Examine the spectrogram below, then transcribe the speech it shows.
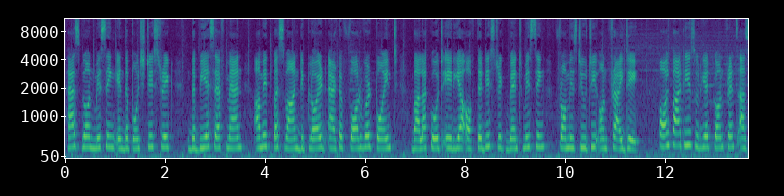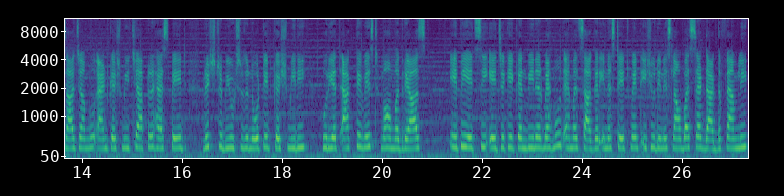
has gone missing in the Poonch district. The BSF man Amit Paswan, deployed at a forward point Balakot area of the district, went missing from his duty on Friday. All-party Hurriyat Conference Azad Jammu and Kashmir chapter has paid rich tributes to the noted Kashmiri Hurriyat activist Mohammad Riaz, APHC-AJK convener Mahmood Ahmad Sagar, in a statement issued in Islamabad, said that the family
